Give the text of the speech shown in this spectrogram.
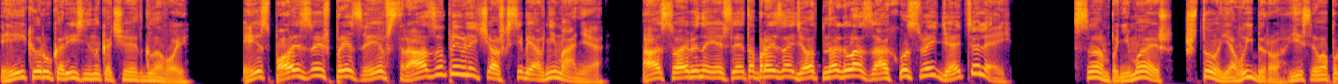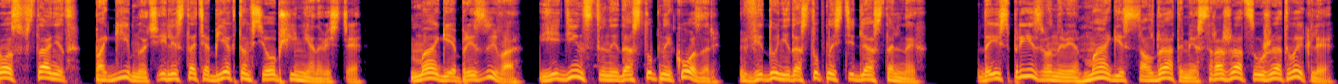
Эйка рукоризненно качает головой. «Используешь призыв, сразу привлечешь к себе внимание. Особенно, если это произойдет на глазах у свидетелей». Сам понимаешь, что я выберу, если вопрос встанет погибнуть или стать объектом всеобщей ненависти. Магия призыва — единственный доступный козырь, ввиду недоступности для остальных. Да и с призванными маги с солдатами сражаться уже отвыкли.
